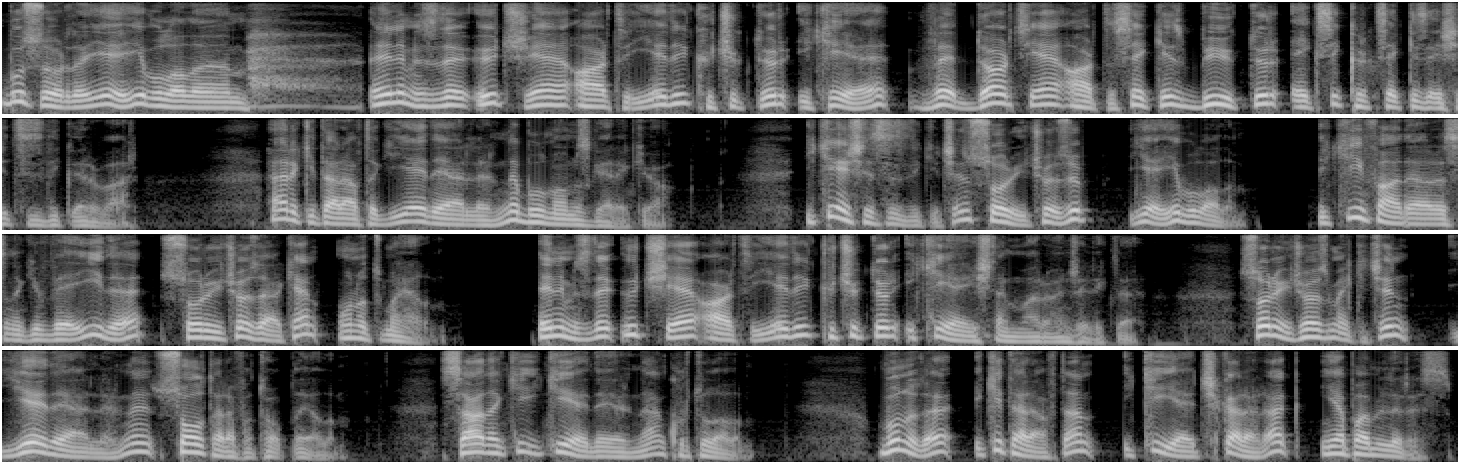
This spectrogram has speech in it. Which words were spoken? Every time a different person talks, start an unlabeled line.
Bu soruda y'yi bulalım. Elimizde 3y artı 7 küçüktür 2y ve 4y artı 8 büyüktür eksi 48 eşitsizlikleri var. Her iki taraftaki y değerlerini de bulmamız gerekiyor. İki eşitsizlik için soruyu çözüp y'yi bulalım. İki ifade arasındaki v'yi de soruyu çözerken unutmayalım. Elimizde 3y artı 7 küçüktür 2y işlemi var öncelikle. Soruyu çözmek için y değerlerini sol tarafa toplayalım. Sağdaki 2y değerinden kurtulalım. Bunu da iki taraftan 2y çıkararak yapabiliriz.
